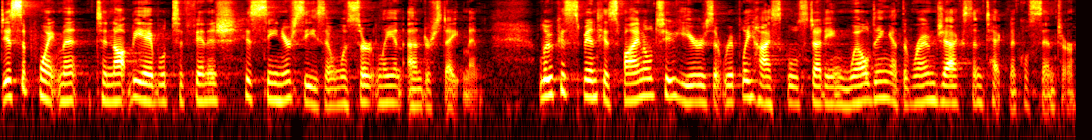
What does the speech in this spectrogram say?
Disappointment to not be able to finish his senior season was certainly an understatement. Lucas spent his final two years at Ripley High School studying welding at the Roane Jackson Technical Center.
